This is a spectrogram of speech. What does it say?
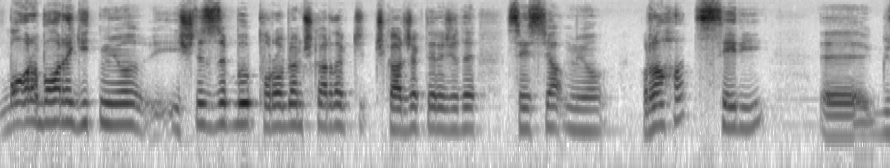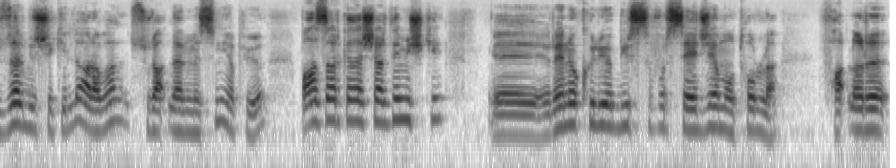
bağıra bağıra gitmiyor. İşte size bu problem çıkaracak, çıkaracak derecede ses yapmıyor. Rahat, seri, e, güzel bir şekilde araba süratlenmesini yapıyor. Bazı arkadaşlar demiş ki e, Renault Clio 1.0 SC motorla farkları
